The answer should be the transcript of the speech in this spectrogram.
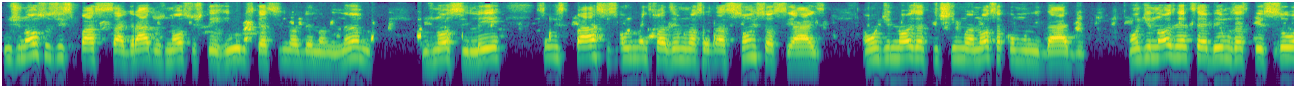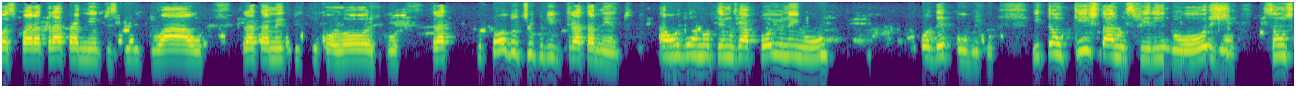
os nossos espaços sagrados, os nossos terreiros, que assim nós denominamos, os nossos ilê, são espaços onde nós fazemos nossas ações sociais, onde nós assistimos a nossa comunidade, onde nós recebemos as pessoas para tratamento espiritual, tratamento psicológico, tra todo tipo de tratamento, aonde nós não temos apoio nenhum, poder público. Então, o que está nos ferindo hoje são os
